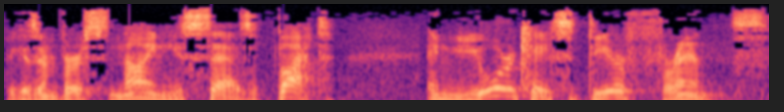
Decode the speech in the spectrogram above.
Because in verse 9 he says, But in your case, dear friends,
